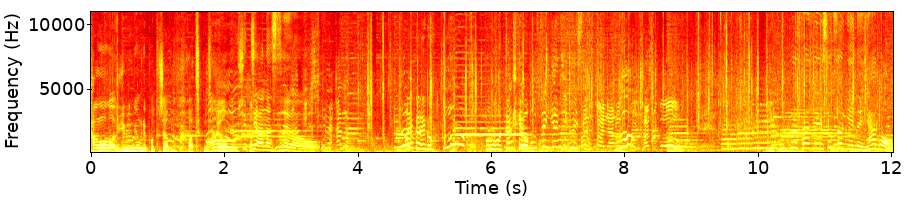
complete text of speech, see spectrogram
향어가 유민경 리포터 잡는 것 같은데요? 아우 쉽지 않았어요. 아이고, 아이고. 어머, 어떡해요. 못생겨지고 있어. 빨리 가지고 이 흙을 파는 습성이 있는 향어.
